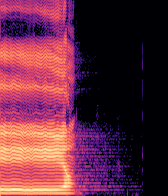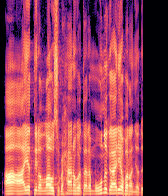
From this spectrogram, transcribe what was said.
خبير ആ ആയത്തിൽ അള്ളാഹു സുബാനുഹ തല മൂന്ന് കാര്യമാണ് പറഞ്ഞത്.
